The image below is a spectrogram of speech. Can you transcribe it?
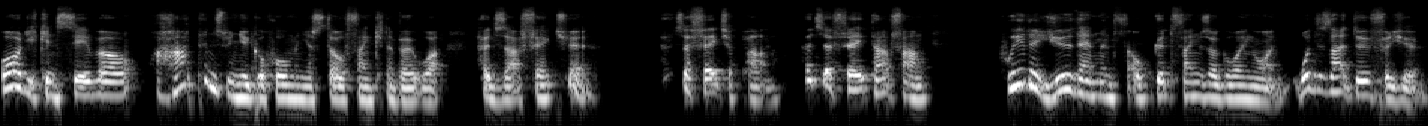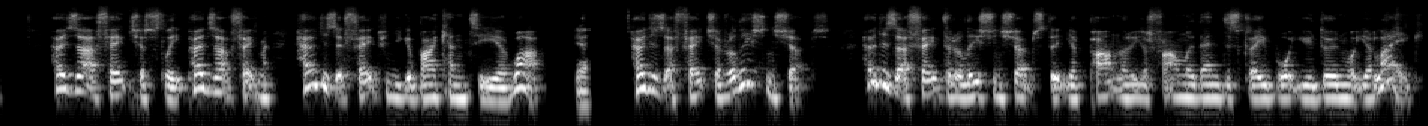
Or you can say, well, what happens when you go home and you're still thinking about what? How does that affect you? How does it affect your partner? How does it affect that family? Where are you then when th- oh, good things are going on? What does that do for you? How does that affect your sleep? How does that affect me? How does it affect when you get back into your work? Yeah. How does it affect your relationships? How does it affect the relationships that your partner or your family then describe what you do and what you're like?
